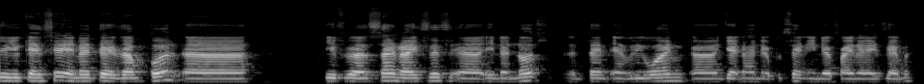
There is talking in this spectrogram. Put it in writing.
Okay, you can say another example. Uh, if sun rises uh, in the north, then everyone uh, get 100% in the final exam.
